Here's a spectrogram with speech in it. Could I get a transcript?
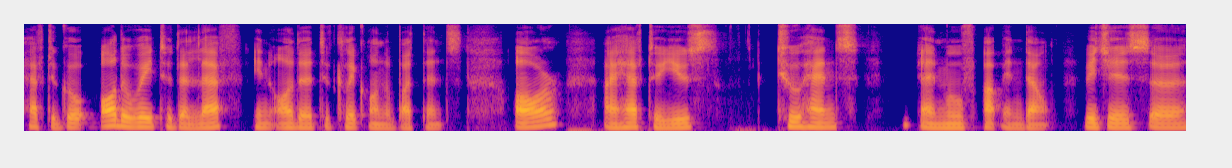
have to go all the way to the left in order to click on the buttons. Or I have to use two hands and move up and down, which is uh,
